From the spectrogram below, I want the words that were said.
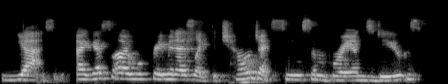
yes. I guess I will frame it as like the challenge I've seen some brands do because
